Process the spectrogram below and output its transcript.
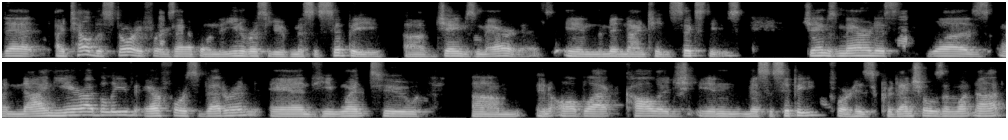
that I tell the story, for example, in the University of Mississippi of James Meredith in the mid 1960s. James Meredith was a nine year, I believe, Air Force veteran, and he went to um, an all black college in Mississippi for his credentials and whatnot.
